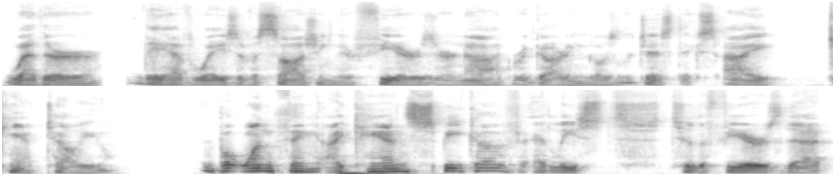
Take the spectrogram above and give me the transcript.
whether they have ways of assuaging their fears or not regarding those logistics. I can't tell you. But one thing I can speak of, at least to the fears that,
